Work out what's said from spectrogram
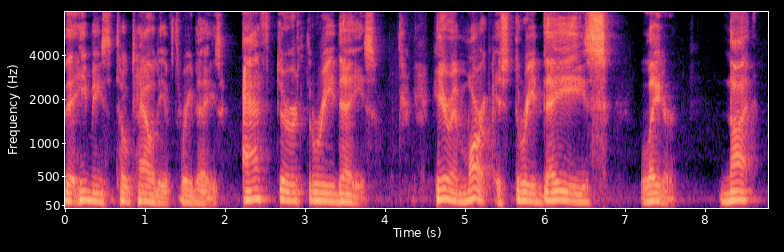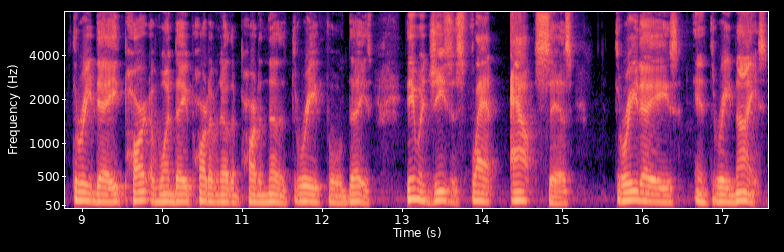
that he means the totality of three days. After three days. Here in Mark, it's three days later, not three days, part of one day, part of another, part of another, three full days. Then when Jesus flat out says three days and three nights,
